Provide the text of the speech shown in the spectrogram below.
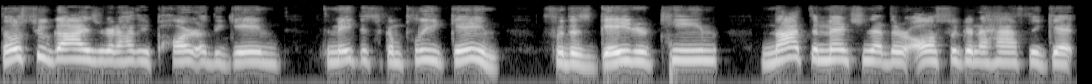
Those two guys are going to have to be part of the game to make this a complete game for this Gator team. Not to mention that they're also going to have to get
